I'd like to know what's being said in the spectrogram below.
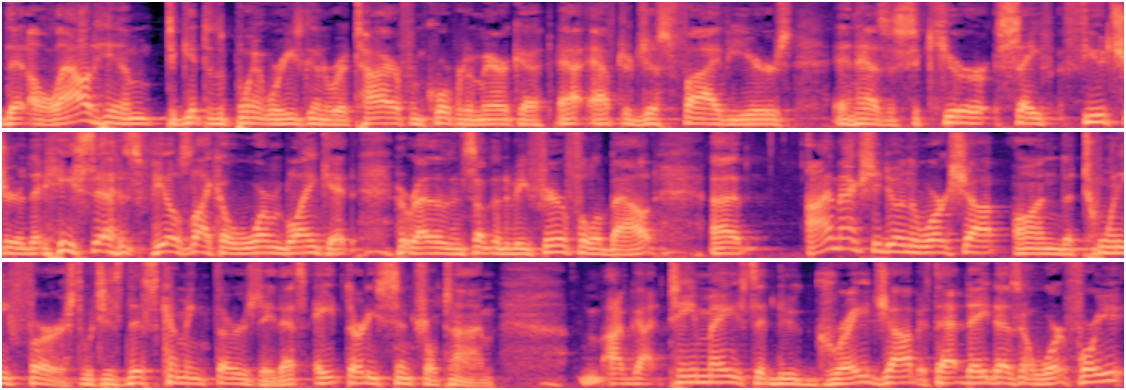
that allowed him to get to the point where he's going to retire from corporate America a- after just five years and has a secure, safe future that he says feels like a warm blanket rather than something to be fearful about. Uh, I'm actually doing the workshop on the 21st, which is this coming Thursday. That's 8:30 Central Time. I've got teammates that do great job. If that day doesn't work for you,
